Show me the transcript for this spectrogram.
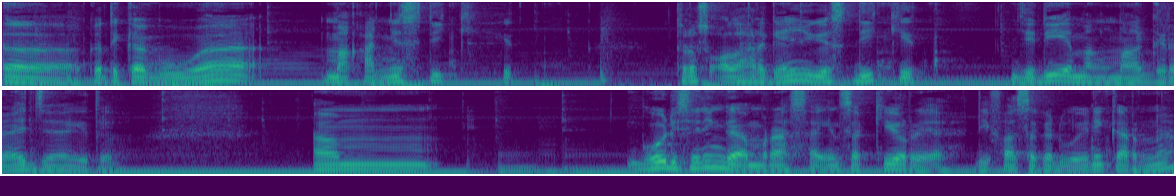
uh, ketika gue makannya sedikit terus olahraganya juga sedikit jadi emang mager aja gitu. Um, gue di sini nggak merasa insecure ya di fase kedua ini karena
